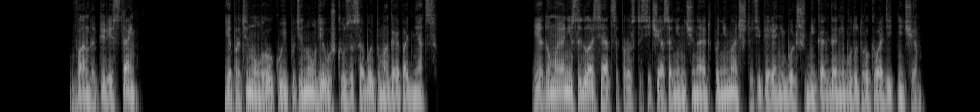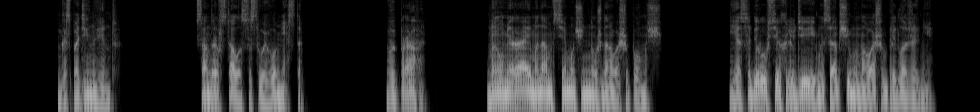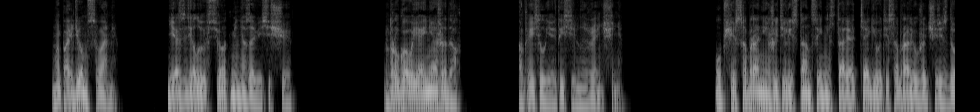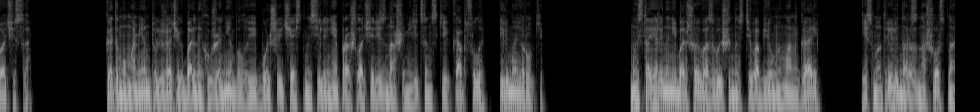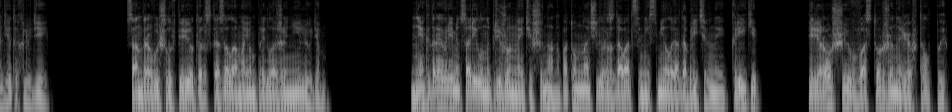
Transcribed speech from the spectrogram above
«Ванда, перестань!» Я протянул руку и потянул девушку за собой, помогая подняться. Я думаю, они согласятся, просто сейчас они начинают понимать, что теперь они больше никогда не будут руководить ничем. Господин Винт. Сандра встала со своего места. Вы правы. Мы умираем, и нам всем очень нужна ваша помощь. Я соберу всех людей, и мы сообщим им о вашем предложении. Мы пойдем с вами. Я сделаю все от меня зависящее. Другого я и не ожидал, — ответил я этой сильной женщине. Общее собрание жителей станции не стали оттягивать и собрали уже через два часа. К этому моменту лежачих больных уже не было, и большая часть населения прошла через наши медицинские капсулы или мои руки. Мы стояли на небольшой возвышенности в объемном ангаре и смотрели на разношерстно одетых людей. Сандра вышла вперед и рассказала о моем предложении людям. Некоторое время царила напряженная тишина, но потом начали раздаваться несмелые одобрительные крики, переросшие в восторженный рев толпы.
